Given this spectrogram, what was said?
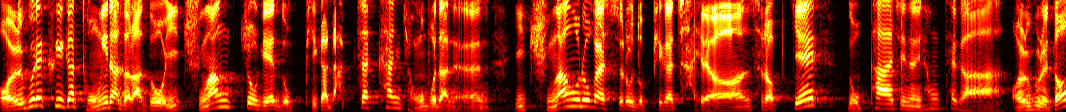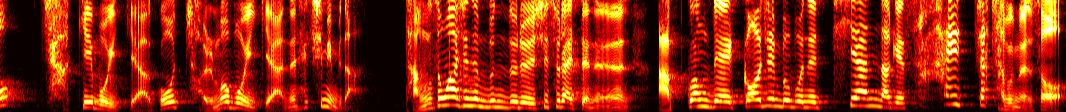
얼굴의 크기가 동일하더라도 이 중앙 쪽의 높이가 납작한 경우보다는 이 중앙으로 갈수록 높이가 자연스럽게 높아지는 형태가 얼굴을 더 작게 보이게 하고 젊어 보이게 하는 핵심입니다. 방송하시는 분들을 시술할 때는 앞광대의 꺼진 부분을 티 안 나게 살짝 잡으면서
